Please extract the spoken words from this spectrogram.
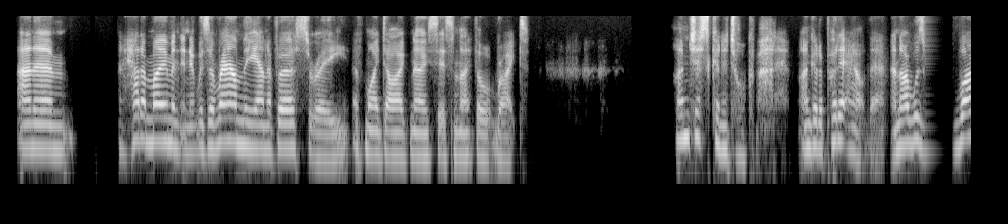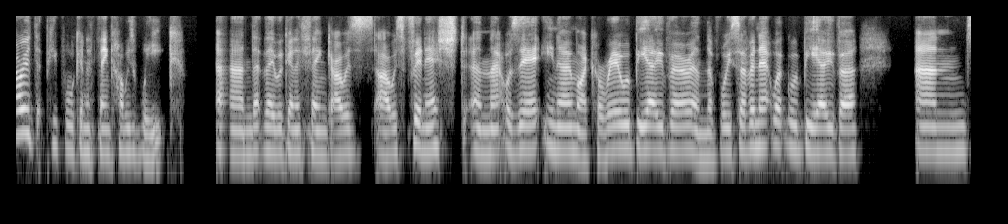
And um, I had a moment and it was around the anniversary of my diagnosis. And I thought, right, I'm just going to talk about it. I'm going to put it out there. And I was worried that people were going to think I was weak and that they were going to think I was I was finished and that was it. You know, my career would be over and the voiceover network would be over. And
